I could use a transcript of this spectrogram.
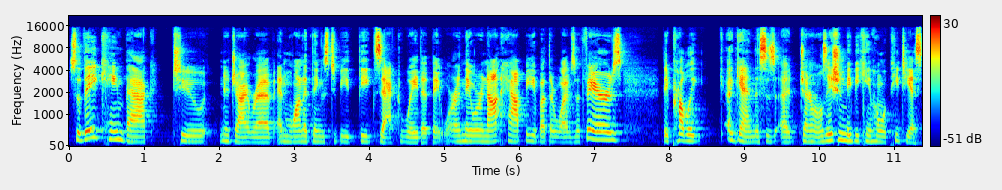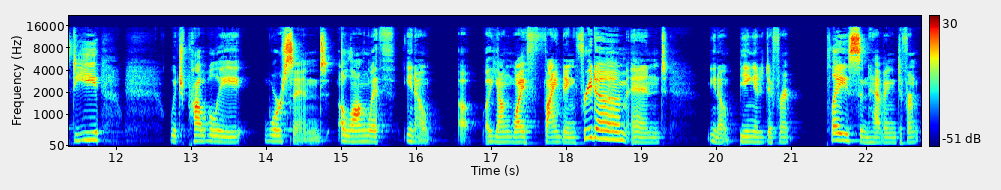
so they came back to Nagyrév and wanted things to be the exact way that they were. And they were not happy about their wives' affairs. They probably, again, this is a generalization, maybe came home with PTSD, which probably worsened along with, you know, a, a young wife finding freedom and, you know, being in a different place and having different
